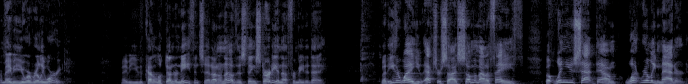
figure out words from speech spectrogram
or maybe you were really worried. Maybe you kind of looked underneath and said, I don't know, this thing's sturdy enough for me today. But either way, you exercised some amount of faith. But when you sat down, what really mattered?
